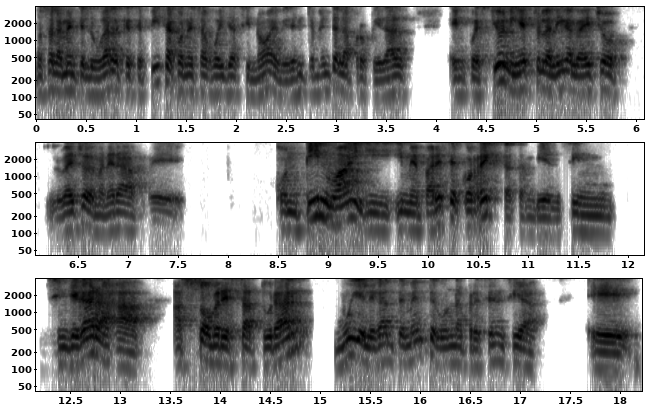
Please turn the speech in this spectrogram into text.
no solamente el lugar al que se pisa con esa huella, sino evidentemente la propiedad en cuestión. Y esto la liga lo ha hecho, lo ha hecho de manera eh, continua y, me parece correcta también, sin, sin llegar a, a, sobresaturar muy elegantemente con una presencia eh,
